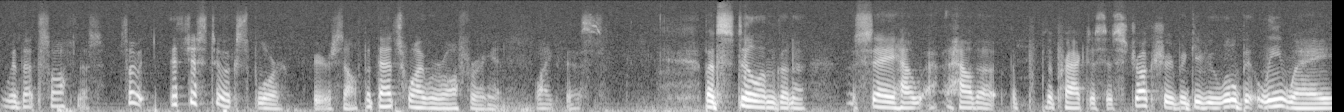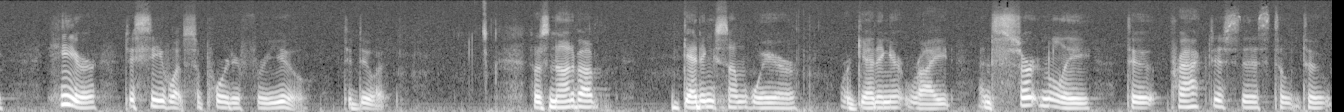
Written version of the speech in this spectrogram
with that softness. So it's just to explore for yourself. But that's why we're offering it like this. But still, I'm going to say how, how the, the, the, practice is structured, but give you a little bit leeway here to see what's supportive for you to do it. So it's not about getting somewhere or getting it right and certainly to practice this, to, to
